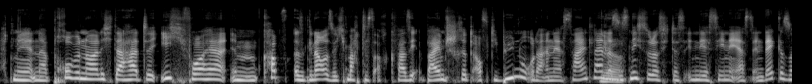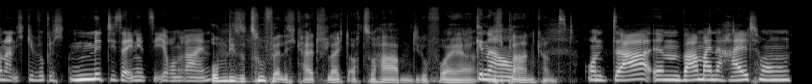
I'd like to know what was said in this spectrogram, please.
hat mir in der Probe neulich, da hatte ich vorher im Kopf, also genau, also ich mache das auch quasi beim Schritt auf die Bühne oder an der Sideline. Ja. Also es ist nicht so, dass ich das in der Szene erst entdecke, sondern ich gehe wirklich mit dieser Initiierung rein. Um diese Zufälligkeit vielleicht auch zu haben, die du vorher Genau. nicht planen kannst. Und da ähm, war meine Haltung,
